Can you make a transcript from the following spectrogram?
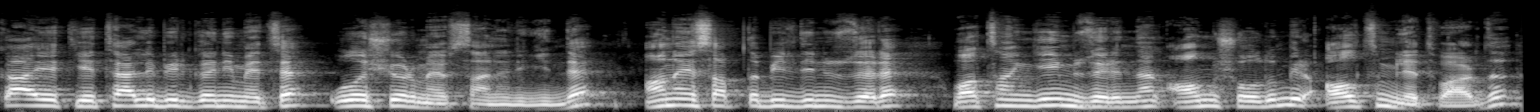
gayet yeterli bir ganimete ulaşıyorum Efsane Ligi'nde. Ana hesapta bildiğiniz üzere Vatan Game üzerinden almış olduğum bir altın bilet vardı.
